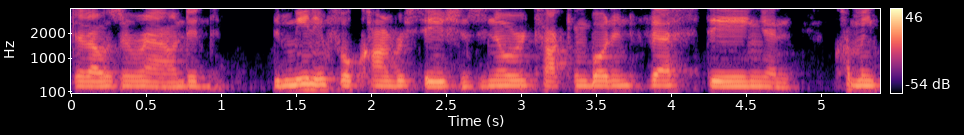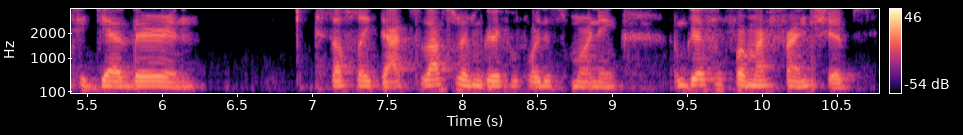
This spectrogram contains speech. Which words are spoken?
that I was around and the meaningful conversations. You know, we're talking about investing and coming together and stuff like that. So that's what I'm grateful for this morning. I'm grateful for my friendships.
